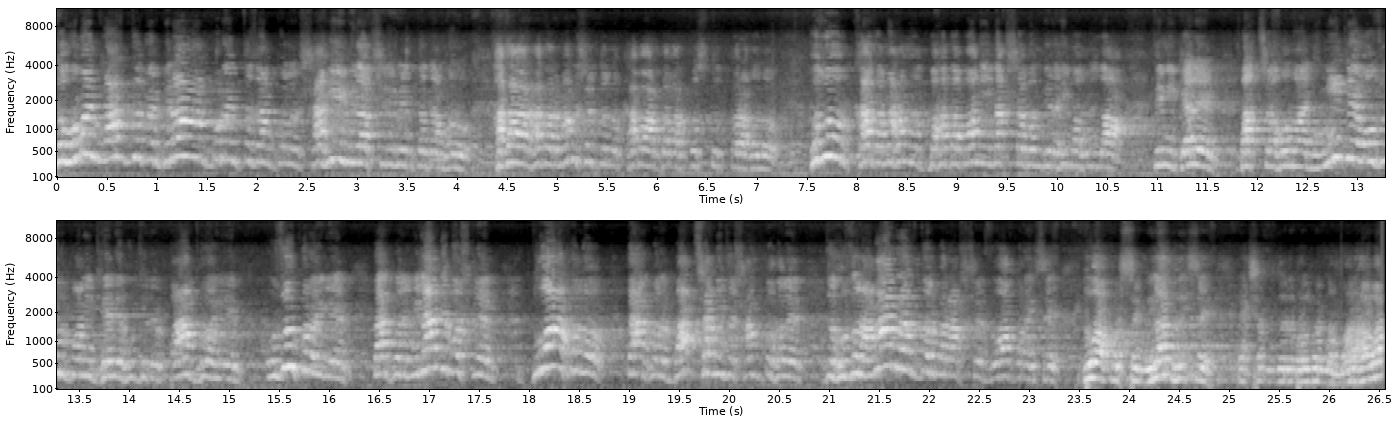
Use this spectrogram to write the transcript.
তো হুমায়ুন রাজদেবের বিরাট বড় ইন্তজাম করলেন শাহী মিলাদ শরীফের ইন্তজাম হলো হাজার হাজার মানুষের জন্য খাবার দাবার প্রস্তুত করা হলো। হুজুর খাজা মাহমুদ বাহাদা পানি নকশাবন্দি রহিমাহুল্লাহ তিনি গেলেন বাদশাহ হুমায়ুন নিজে অজুর পানি ঢেলে হুজুরের পা ধোয়াইলেন উজু করাইলেন তারপরে মিলাদে বসলেন দোয়া হলো তারপরে বাদশাহ নিজে শান্ত হলেন যে হুজুর আমার রাজ দরবার আসছে দোয়া করাইছে দোয়া করছে মিলাদ হয়েছে একসাথে ধরে বলবেন না মারহাবা।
